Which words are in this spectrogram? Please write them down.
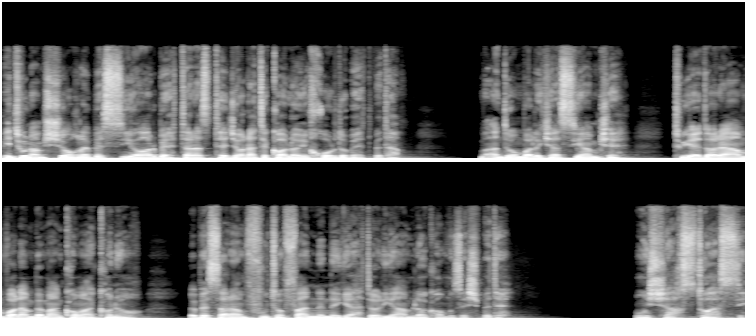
می‌تونم شغل بسیار بهتر از تجارت کالای خورد و بهت بدم. من دنبال کسی هم که توی اداره اموالم به من کمک کنه و به پسرم فوت و فن نگهداری املاک آموزش بده. اون شخص تو هستی.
